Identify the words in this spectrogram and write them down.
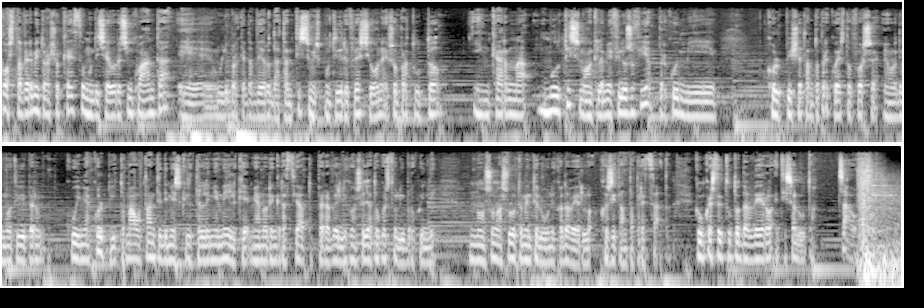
costa veramente una sciocchezza, 11,50 euro, è un libro che davvero dà tantissimi spunti di riflessione e soprattutto incarna moltissimo anche la mia filosofia, per cui mi colpisce tanto per questo, forse è uno dei motivi per cui mi ha colpito, ma ho tanti dei miei iscritti alle mie mail che mi hanno ringraziato per avergli consigliato questo libro, quindi non sono assolutamente l'unico ad averlo così tanto apprezzato. Con questo è tutto davvero e ti saluto. Ciao!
